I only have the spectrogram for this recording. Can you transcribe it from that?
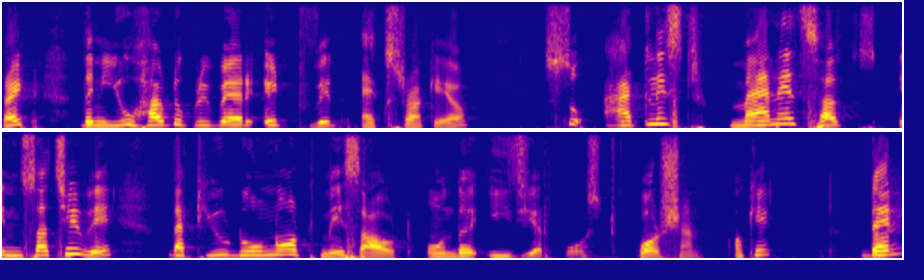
right? Then you have to prepare it with extra care. So at least manage such in such a way that you do not miss out on the easier post portion okay? Then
